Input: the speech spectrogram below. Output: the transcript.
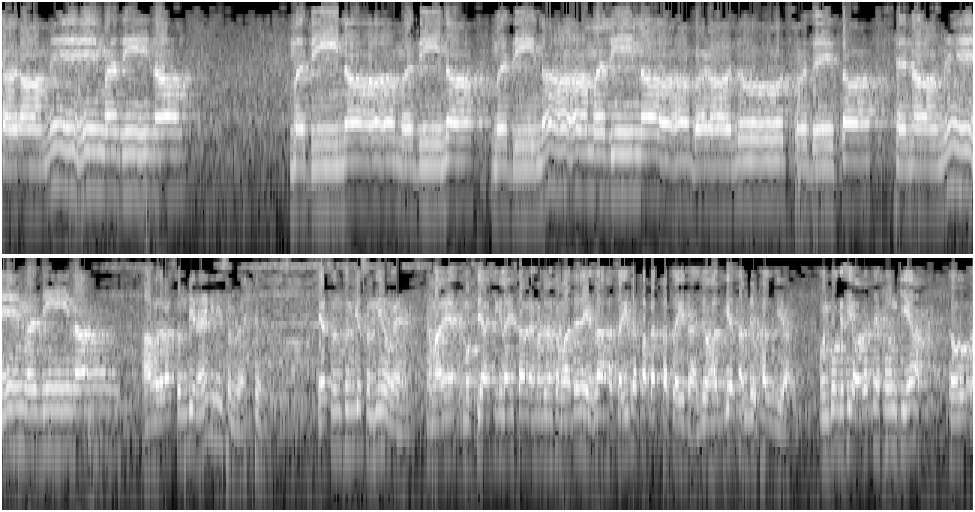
خرام مدینہ۔ مدینہ مدینہ مدینہ مدینہ بڑا لطف دیتا ہے نام مدینہ۔ آپ حضرات سن بھی رہے ہیں کہ نہیں سن رہے؟ یا سن سن کے سننی ہو گئے ہیں۔ ہمارے مفتی عاشق علائی صاحب رحمۃ اللہ فرماتے تھے ایزا ہنسائی تھا فقط ہنسائی تھا جو ہنس گیا، سمجھو، پھنس گیا۔ ان کو کسی عورت نے فون کیا تو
